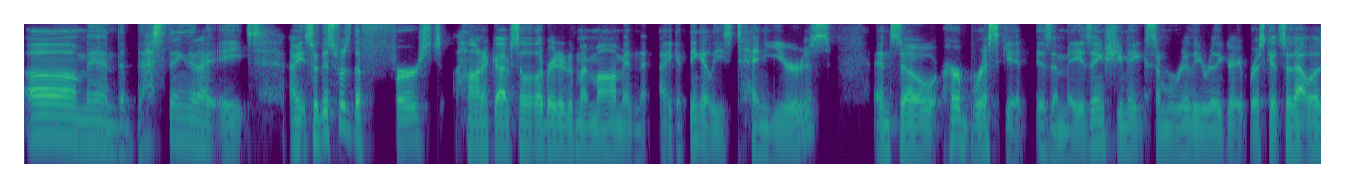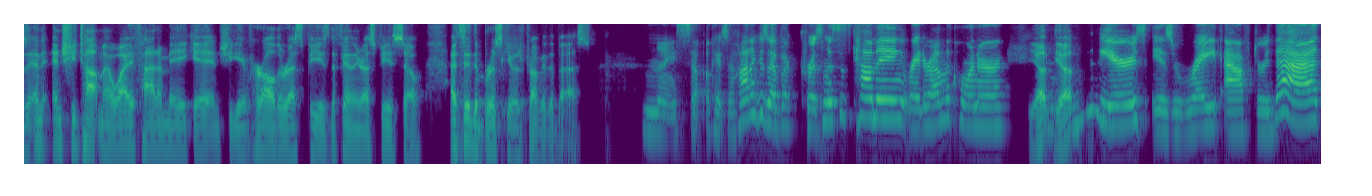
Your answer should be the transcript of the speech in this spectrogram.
Oh man, the best thing that I ate. I mean, so this was the first Hanukkah I've celebrated with my mom in like I think at least 10 years. And so her brisket is amazing. She makes some really, really great brisket. So that was, and, and she taught my wife how to make it and she gave her all the recipes, the family recipes. So I'd say the brisket was probably the best. Nice. So, okay. So Hanukkah's over. Christmas is coming right around the corner. Yep. Yep. New Year's is right after that.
